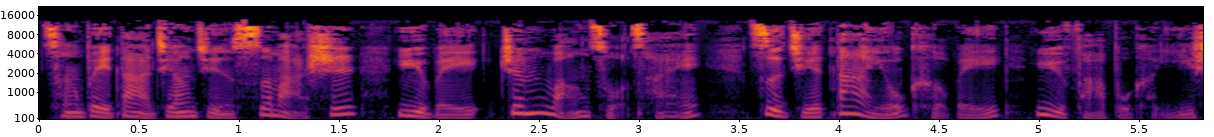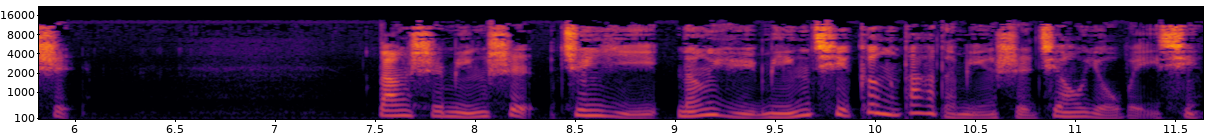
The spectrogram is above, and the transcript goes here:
曾被大将军司马师誉为真王左才，自觉大有可为，愈发不可一世。当时名士均以能与名气更大的名士交友为幸，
